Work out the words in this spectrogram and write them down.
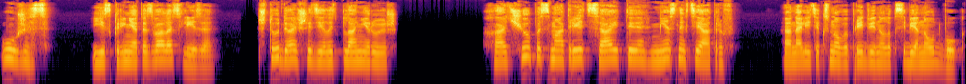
«Ужас!» – искренне отозвалась Лиза. «Что дальше делать планируешь?» «Хочу посмотреть сайты местных театров». Аналитик снова придвинула к себе ноутбук.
